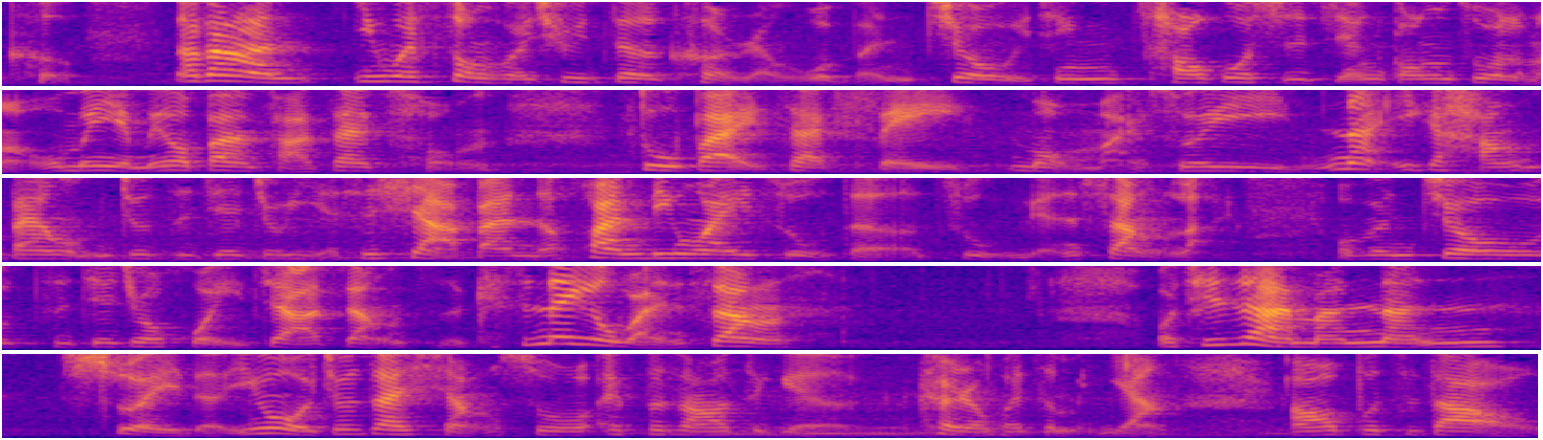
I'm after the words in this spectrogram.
刻。那当然，因为送回去这个客人，我们就已经超过时间工作了嘛，我们也没有办法再从杜拜再飞孟买，所以那一个航班我们就直接就也是下班了，换另外一组的组员上来，我们就直接就回家这样子。可是那个晚上，我其实还蛮难。睡的，因为我就在想说，哎，不知道这个客人会怎么样，然后不知道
